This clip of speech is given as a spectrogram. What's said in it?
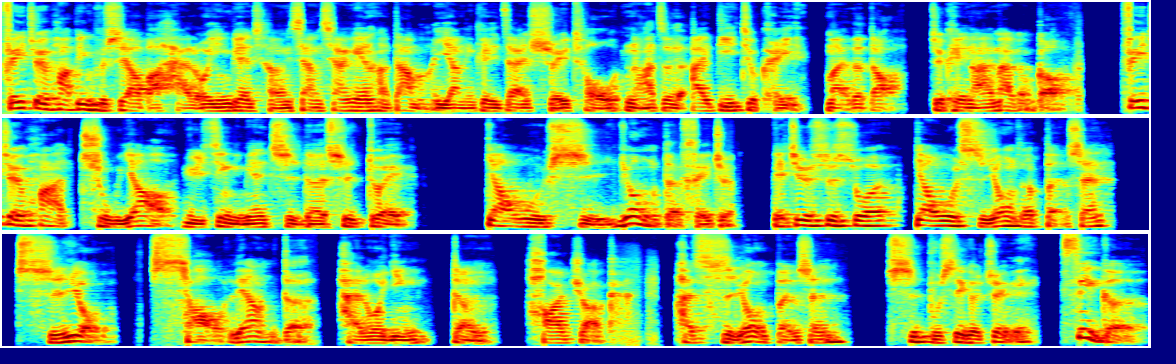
非罪化，并不是要把海洛因变成像香烟和大麻一样，你可以在随手拿着 ID 就可以买得到，就可以拿来卖广告。非罪化主要语境里面指的是对药物使用的非罪，也就是说，药物使用者本身持有少量的海洛因等 hard drug 和使用本身是不是一个罪名？这个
